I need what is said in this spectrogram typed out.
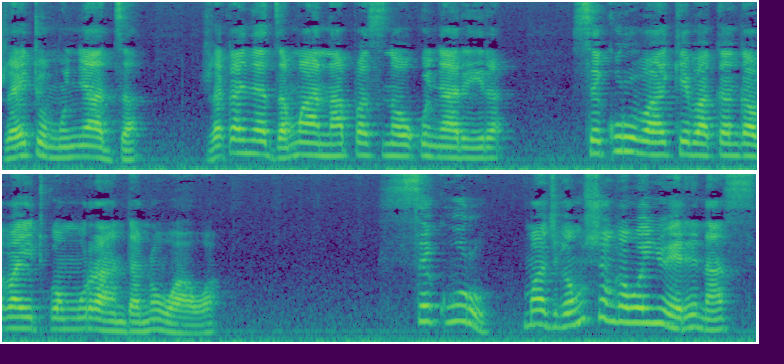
zvaitomunyadza. Zvakanyadza mwana pasinawo kunyarira sekuru vake vakanga vaitwa muranda nohwawa. Sekuru madya mushonga wenyu here nhasi?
